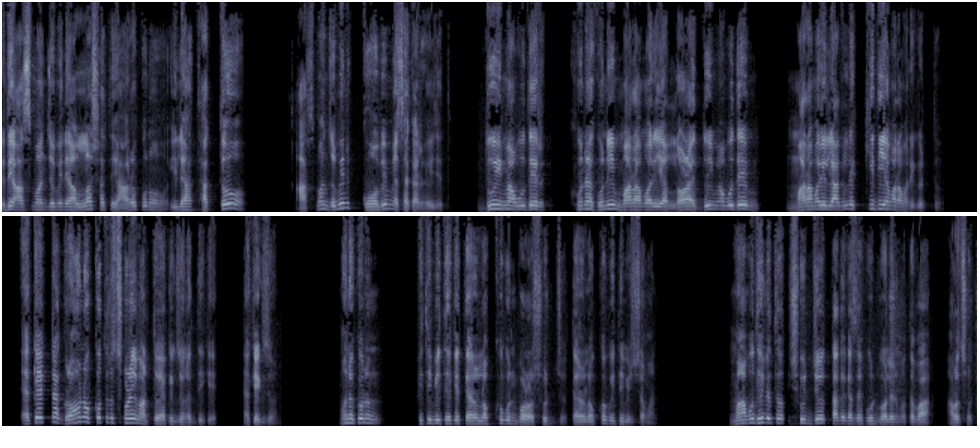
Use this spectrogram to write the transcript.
যদি আসমান জমিনে আল্লাহর সাথে আরও কোনো ইলাহ থাকতো, আসমান জমিন কবে মেসাকার হয়ে যেত। দুই মাবুদের খুনাখুনি, মারামারি আর লড়াই, দুই মাবুদে মারামারি লাগলে কি দিয়ে মারামারি করতো? এক একটা গ্রহ নক্ষত্র ছড়ে মারতো এক একজনের দিকে, এক একজন। মনে করুন, পৃথিবী থেকে তেরো লক্ষ গুণ বড় সূর্য, তেরো লক্ষ পৃথিবীর সমান। মাহবুদ হইলে তো সূর্য তাদের কাছে ফুটবলের মতো বা আরও ছোট।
